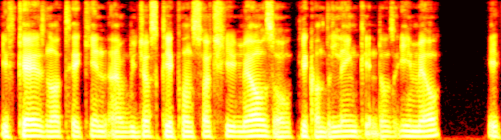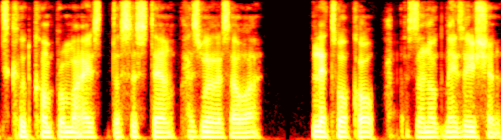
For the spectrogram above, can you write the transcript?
if care is not taken and we just click on such emails or click on the link in those emails, it could compromise the system as well as our network or as an organization.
